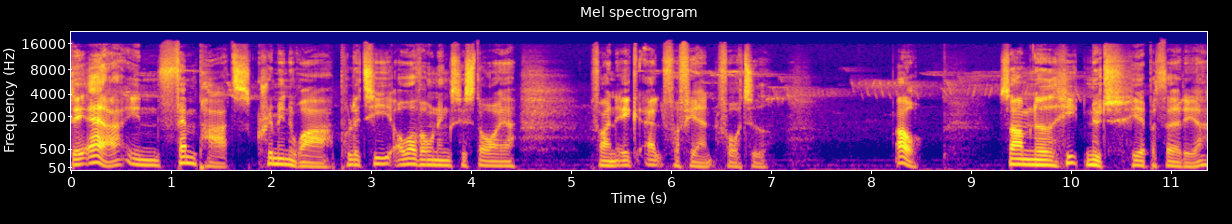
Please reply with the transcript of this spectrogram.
Det er en femparts kriminoir politi-overvågningshistorie fra en ikke alt for fjern fortid. Og som noget helt nyt her på 30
